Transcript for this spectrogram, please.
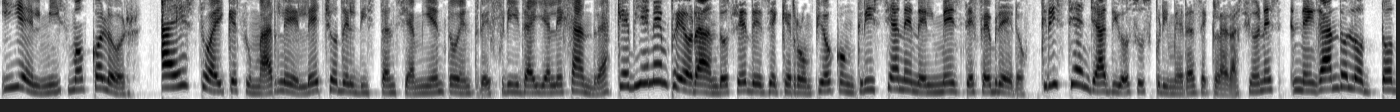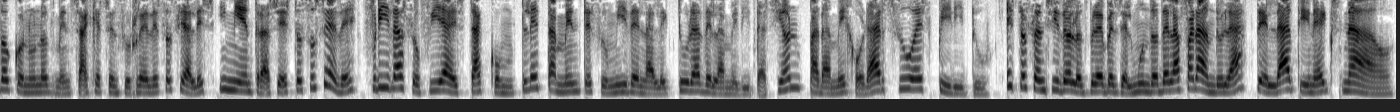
y el mismo color. A esto hay que sumarle el hecho del distanciamiento entre Frida y Alejandra, que viene empeorándose desde que rompió con Cristian en el mes de febrero. Cristian ya dio sus primeras declaraciones, negándolo todo con unos mensajes en sus redes sociales, y mientras esto sucede, Frida Sofía está completamente sumida en la lectura de la meditación para mejorar su espíritu. Estos han sido los breves del mundo de la farándula de Latinx Now.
